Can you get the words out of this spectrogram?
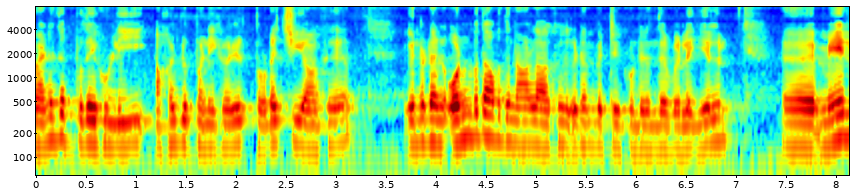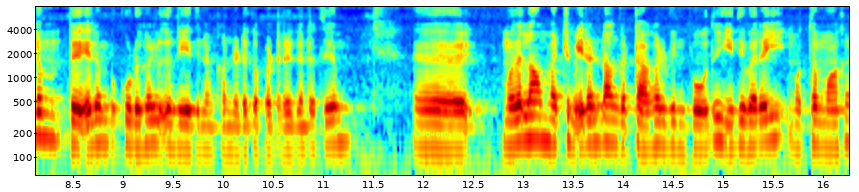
மனித புதைகுழி அகழ்வு பணிகள் தொடர்ச்சியாக இன்றுடன் ஒன்பதாவது நாளாக இடம்பெற்று கொண்டிருந்த வேளையில் மேலும் எலும்புக்கூடுகள் இன்றைய தினம் கண்டெடுக்கப்பட்டிருக்கின்றது. முதலாம் மற்றும் இரண்டாம் கட்ட அகழ்வின் போது இதுவரை மொத்தமாக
